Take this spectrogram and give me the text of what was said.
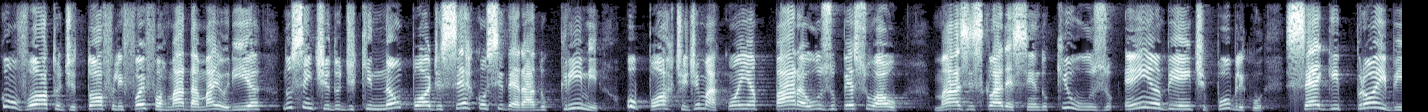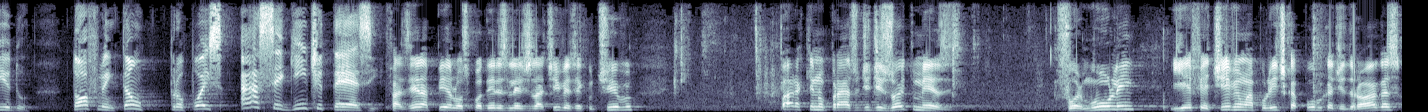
Com o voto de Toffoli foi formada a maioria no sentido de que não pode ser considerado crime o porte de maconha para uso pessoal, mas esclarecendo que o uso em ambiente público segue proibido. Toffolo, então, propôs a seguinte tese: fazer apelo aos poderes legislativo e executivo para que, no prazo de 18 meses, formulem e efetivem uma política pública de drogas,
